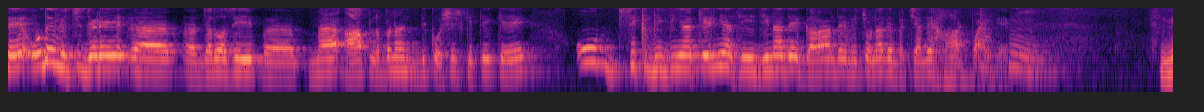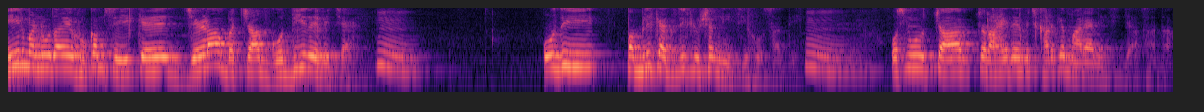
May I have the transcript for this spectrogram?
ਤੇ ਉਹਦੇ ਵਿੱਚ ਜਿਹੜੇ ਜਦੋਂ ਅਸੀਂ ਮੈਂ ਆਪ ਲੱਭਣ ਦੀ ਕੋਸ਼ਿਸ਼ ਕੀਤੀ ਕਿ ਉਹ ਸਿੱਖ ਬੀਬੀਆਂ ਕਿਹੜੀਆਂ ਸੀ ਜਿਨ੍ਹਾਂ ਦੇ ਗਲਾਂ ਦੇ ਵਿੱਚ ਉਹਨਾਂ ਦੇ ਬੱਚਿਆਂ ਦੇ ਹਾਰ ਪਾਏ ਗਏ। ਮੀਰ ਮੰਨੂ ਦਾ ਇਹ ਹੁਕਮ ਸੀ ਕਿ ਜਿਹੜਾ ਬੱਚਾ ਗੋਦੀ ਦੇ ਵਿੱਚ ਹੈ ਉਹਦੀ ਪਬਲਿਕ ਐਗਜ਼ੀਕਿਊਸ਼ਨ ਨਹੀਂ ਸੀ ਹੋ ਸਕਦੀ। ਉਸ ਨੂੰ ਚਾਰ ਚੁਰਾਹੇ ਦੇ ਵਿੱਚ ਖੜ ਕੇ ਮਾਰਿਆ ਨਹੀਂ ਸੀ ਜਾ ਸਕਦਾ।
